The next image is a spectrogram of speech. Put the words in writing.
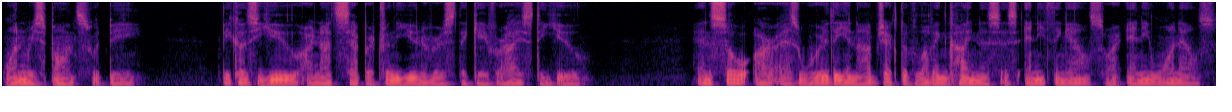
One response would be because you are not separate from the universe that gave rise to you, and so are as worthy an object of loving kindness as anything else or anyone else.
